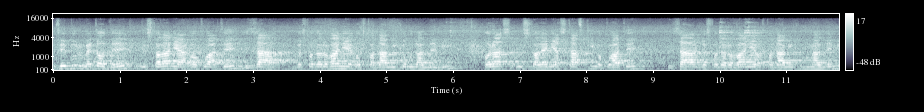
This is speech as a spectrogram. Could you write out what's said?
Wybór metody ustalania opłaty za gospodarowanie odpadami komunalnymi oraz ustalenia stawki opłaty za gospodarowanie odpadami komunalnymi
